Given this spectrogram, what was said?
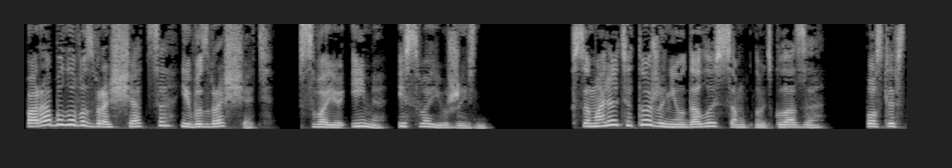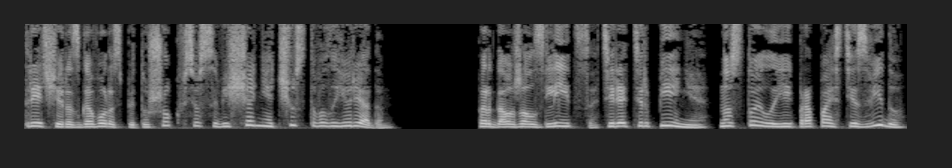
Пора было возвращаться и возвращать свое имя и свою жизнь. В самолете тоже не удалось сомкнуть глаза. После встречи и разговора с петушок все совещание чувствовал ее рядом, Продолжал злиться, терять терпение, но стоило ей пропасть из виду,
